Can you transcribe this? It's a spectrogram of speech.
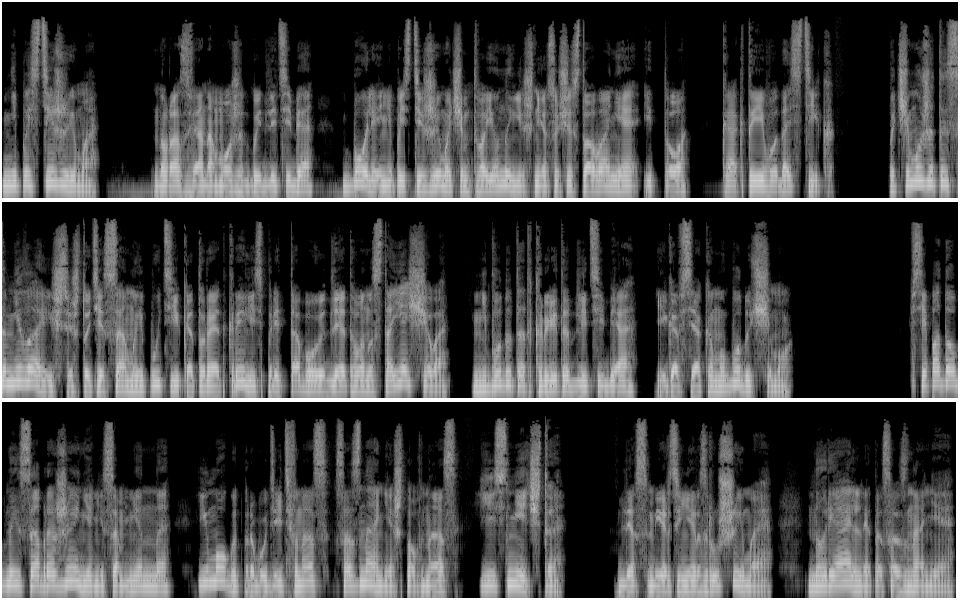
непостижима. Но разве она может быть для тебя более непостижима, чем твое нынешнее существование и то, как ты его достиг? Почему же ты сомневаешься, что те самые пути, которые открылись пред тобою для этого настоящего, не будут открыты для тебя и ко всякому будущему? Все подобные соображения, несомненно, и могут пробудить в нас сознание, что в нас есть нечто, для смерти неразрушимое, но реально это сознание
